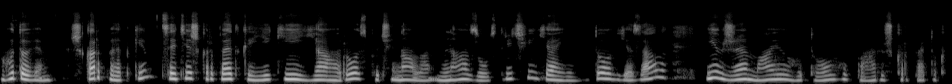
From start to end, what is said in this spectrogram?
Готові шкарпетки. Це ті шкарпетки, які я розпочинала на зустрічі, я їх дов'язала і вже маю готову пару шкарпеток.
